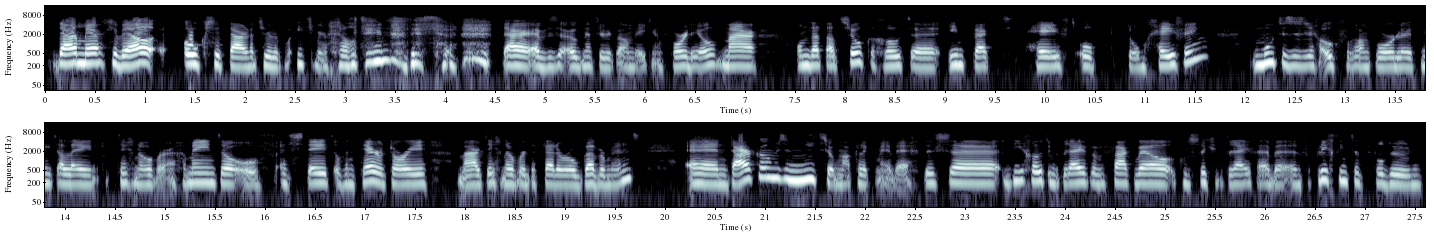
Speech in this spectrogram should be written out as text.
daar merk je wel, ook zit daar natuurlijk wel iets meer geld in. Dus uh, daar hebben ze ook natuurlijk wel een beetje een voordeel. Maar omdat dat zulke grote impact heeft op de omgeving, moeten ze zich ook verantwoordelijk, niet alleen tegenover een gemeente of een state of een territory, maar tegenover de federal government. En daar komen ze niet zo makkelijk mee weg. Dus uh, die grote bedrijven hebben vaak wel, constructiebedrijven hebben een verplichting te voldoen.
